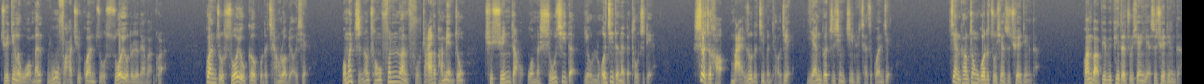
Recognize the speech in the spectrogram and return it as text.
决定了我们无法去关注所有的热点板块，关注所有个股的强弱表现，我们只能从纷乱复杂的盘面中去寻找我们熟悉的、有逻辑的那个投资点，设置好买入的基本条件。严格执行纪律才是关键。健康中国的主线是确定的，环保 PPP 的主线也是确定的，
